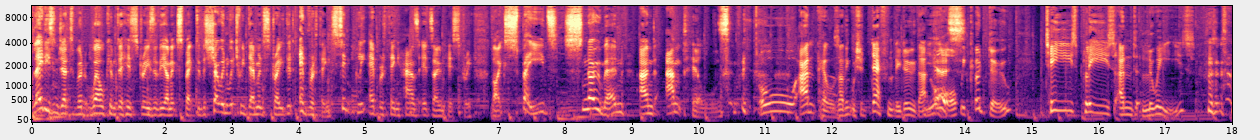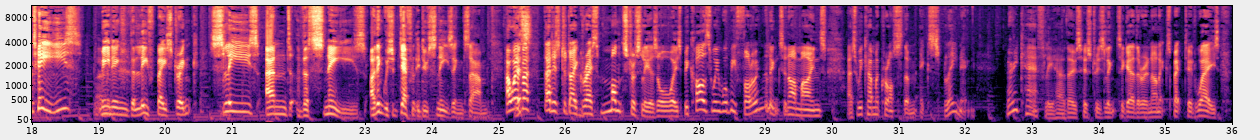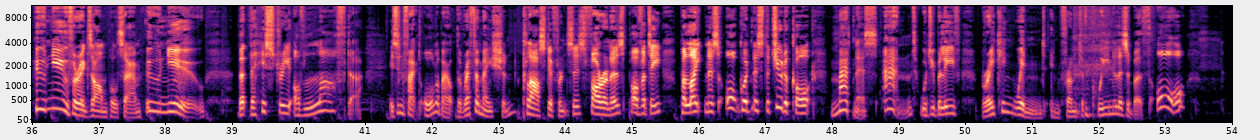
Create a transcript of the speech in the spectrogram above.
Ladies and gentlemen, welcome to Histories of the Unexpected, the show in which we demonstrate that everything, simply everything, has its own history, like spades, snowmen, and ant hills. Oh, ant hills. I think we should definitely do that. Yes. Or we could do tease, please, and Louise. tease, Um, meaning the leaf based drink, sleaze, and the sneeze. I think we should definitely do sneezing, Sam. However, Yes. that is to digress monstrously as always, because we will be following the links in our minds as we come across them, explaining. Very carefully, how those histories link together in unexpected ways. Who knew, for example, Sam, who knew that the history of laughter is in fact all about the Reformation, class differences, foreigners, poverty, politeness, awkwardness, the Tudor court, madness, and, would you believe, breaking wind in front of Queen Elizabeth? Or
